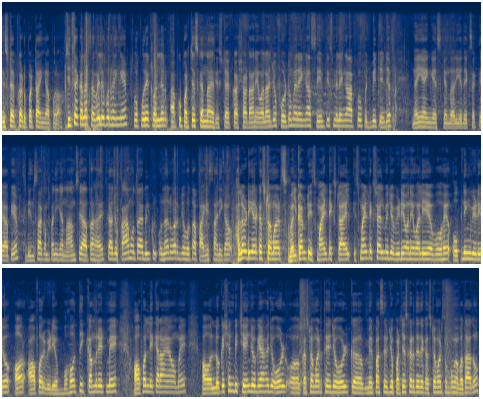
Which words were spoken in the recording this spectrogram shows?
इस टाइप का दुपट्टा आएगा पूरा। जितने कलर्स अवेलेबल रहेंगे, वो पूरे कलर आपको परचेस करना है। इस टाइप का शर्ट आने वाला है, जो फ़ोटो में रहेगा सेम पीस मिलेगा आपको, कुछ भी चेंजेस नहीं आएँगे इसके अंदर। ये देख सकते हैं आप ये। डिंसा कंपनी का नाम से आता है। का जो काम होता है, बिल्कुल उनर वर्क जो होता पाकिस्तानी का। Hello dear customers welcome to Smile Textile Smile Textile में जो वीडियो होने वाली है, वो है ओपनिंग वीडियो और ऑफ़र वीडियो बहुत ही कम रेट में ऑफ़र लेकर आया हूँ मैं। और लोकेशन भी चेंज हो गया है, जो ओल्ड कस्टमर थे, जो ओल्ड मेरे पास से जो परचेस करते थे कस्टमर्स उनको मैं बता दूँ।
